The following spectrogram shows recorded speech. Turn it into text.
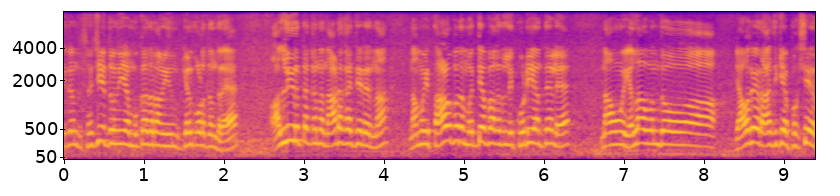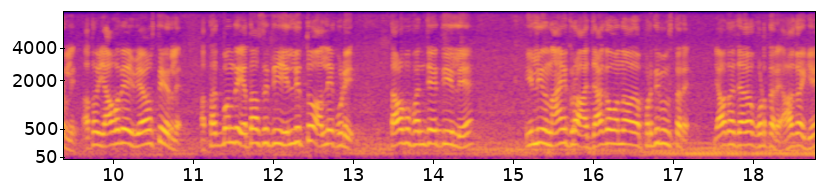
ಇದೊಂದು ಸಚಿ ಧ್ವನಿಯ ಮುಖಾಂತರ ನಾವು ಇದನ್ನು ಕೇಳ್ಕೊಳ್ಳೋದಂದರೆ, ಅಲ್ಲಿರತಕ್ಕಂಥ ನಾಡ ಕಚೇರಿಯನ್ನು ನಮಗೆ ಮಧ್ಯ ಮಧ್ಯಭಾಗದಲ್ಲಿ ಕೊಡಿ ಅಂತೇಳಿ ನಾವು ಎಲ್ಲ ಒಂದು, ಯಾವುದೇ ರಾಜಕೀಯ ಪಕ್ಷ ಇರಲಿ ಅಥವಾ ಯಾವುದೇ ವ್ಯವಸ್ಥೆ ಇರಲಿ, ಆ ತಗ್ಬಂದು ಯಥಾಸ್ಥಿತಿ ಎಲ್ಲಿತ್ತೋ ಅಲ್ಲೇ ಕೊಡಿ. ತಾಳಪ ಪಂಚಾಯಿತಿಯಲ್ಲಿ ಇಲ್ಲಿನ ನಾಯಕರು ಆ ಜಾಗವನ್ನು ಪ್ರತಿಬಿಂಬಿಸ್ತಾರೆ, ಯಾವುದೇ ಜಾಗ ಕೊಡ್ತಾರೆ. ಹಾಗಾಗಿ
